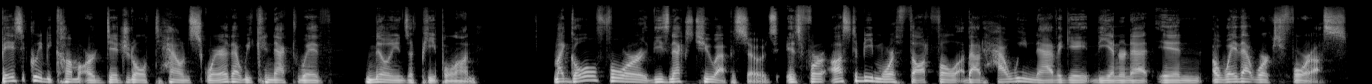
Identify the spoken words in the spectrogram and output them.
basically become our digital town square that we connect with millions of people on. My goal for these next two episodes is for us to be more thoughtful about how we navigate the internet in a way that works for us.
